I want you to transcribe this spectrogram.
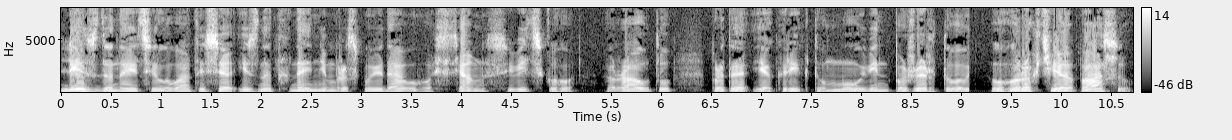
Ліз до неї цілуватися і з натхненням розповідав гостям світського рауту про те, як рік тому він пожертвував у горах Чіапасу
